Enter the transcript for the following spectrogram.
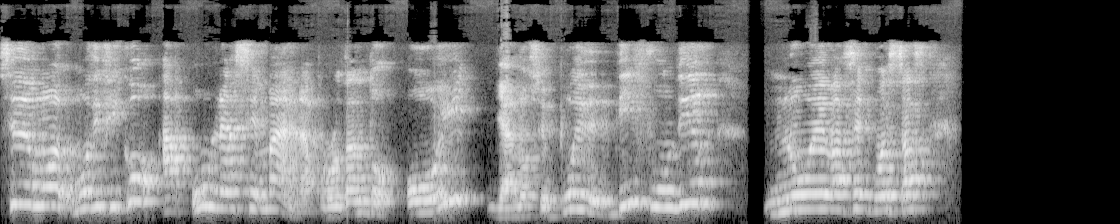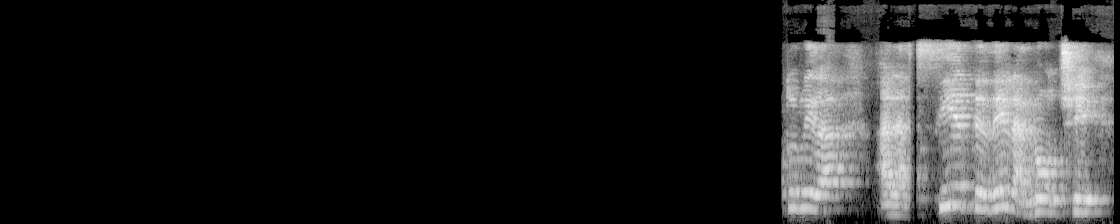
se modificó a una semana. Por lo tanto, hoy ya no se puede difundir nuevas encuestas oportunidad a las 7 de la noche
